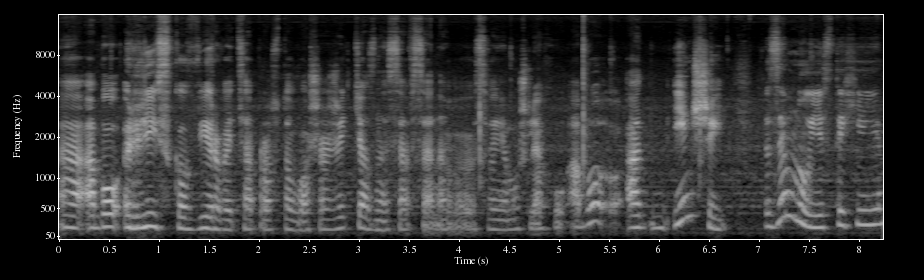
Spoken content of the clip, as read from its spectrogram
Е, Або різко вірветься просто в ваше життя, знесе все на своєму шляху. Або а інший земної стихії.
